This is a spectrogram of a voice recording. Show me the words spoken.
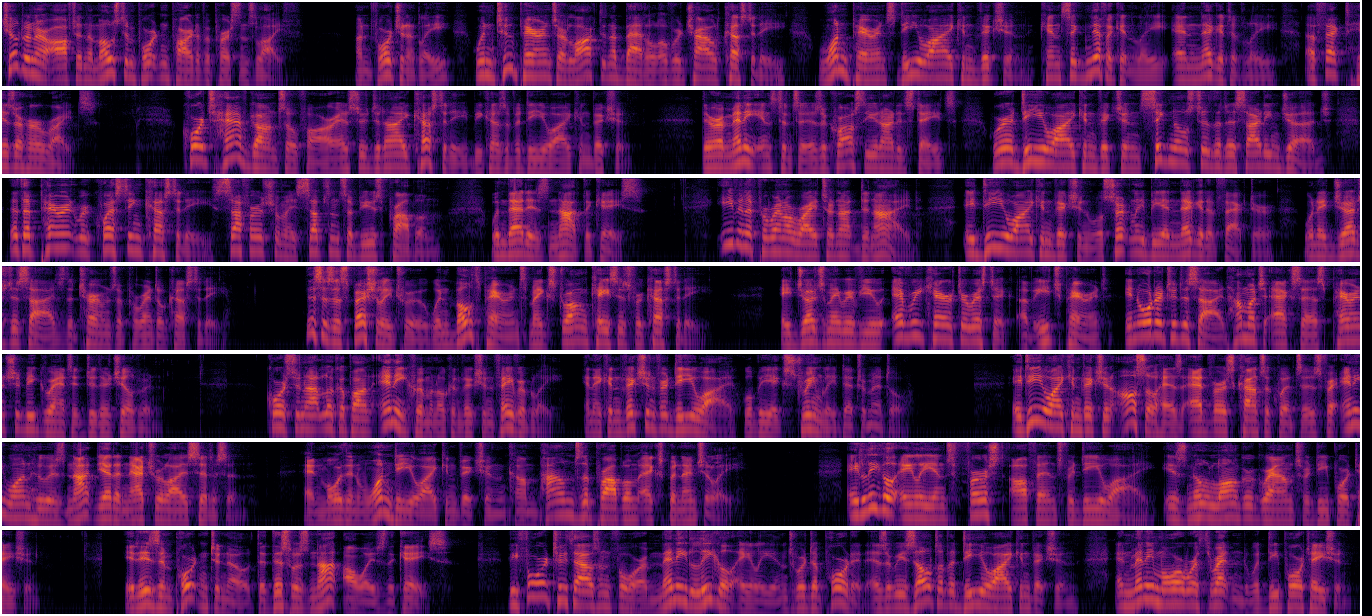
Children are often the most important part of a person's life. Unfortunately, when two parents are locked in a battle over child custody, one parent's DUI conviction can significantly and negatively affect his or her rights. Courts have gone so far as to deny custody because of a DUI conviction. There are many instances across the United States where a DUI conviction signals to the deciding judge that the parent requesting custody suffers from a substance abuse problem when that is not the case. Even if parental rights are not denied, a DUI conviction will certainly be a negative factor when a judge decides the terms of parental custody. This is especially true when both parents make strong cases for custody a judge may review every characteristic of each parent in order to decide how much access parents should be granted to their children. Courts do not look upon any criminal conviction favorably, and a conviction for DUI will be extremely detrimental. A DUI conviction also has adverse consequences for anyone who is not yet a naturalized citizen, and more than one DUI conviction compounds the problem exponentially. A legal alien's first offense for DUI is no longer grounds for deportation. It is important to note that this was not always the case. Before 2004, many legal aliens were deported as a result of a DUI conviction, and many more were threatened with deportation.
